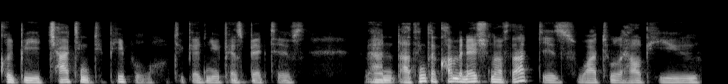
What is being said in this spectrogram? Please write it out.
could be chatting to people to get new perspectives. And I think the combination of that is what will help you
